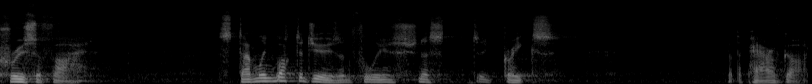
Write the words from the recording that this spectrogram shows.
crucified. Stumbling block to Jews and foolishness to Greeks, but the power of God.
